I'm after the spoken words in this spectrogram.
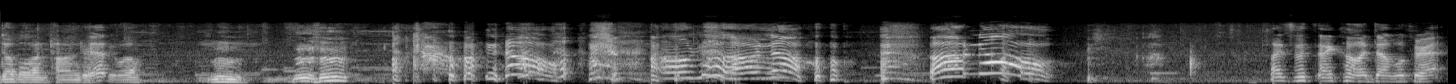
Double entendre, Yep. if you will. Mm. Mm-hmm. Oh no! Oh, no. Oh no! Oh no! Oh, That's what I call a double threat.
